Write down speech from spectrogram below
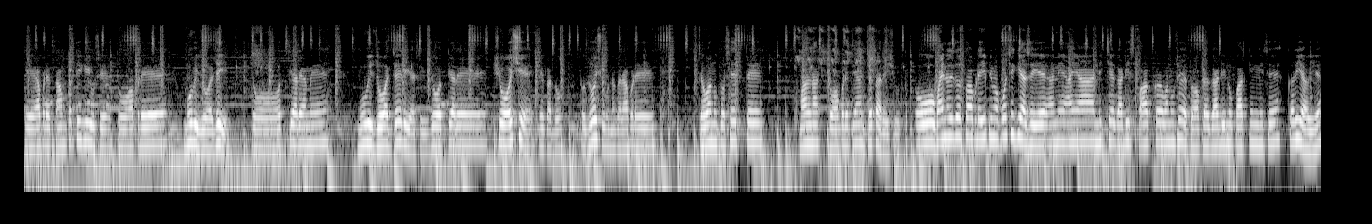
કે આપણે કામ પતી ગયું છે, તો આપણે મૂવી જોવા જઈએ. તો અત્યારે અમે મૂવી જોવા જઈ રહ્યા છીએ. જો અત્યારે શો હશે એકાદો, તો જોઈશું. નગર આપણે જવાનું તો છે જ તે. માલનાથ તો આપણે ત્યાં જતા રહીશું. તો ફાઇનલી દોસ્તો આપણે ઈપીમાં પહોંચી ગયા છીએ અને અહીંયા નીચે ગાડી પાર્ક કરવાનું છે તો આપણે ગાડીનું પાર્કિંગ નીચે કરી આવીએ.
